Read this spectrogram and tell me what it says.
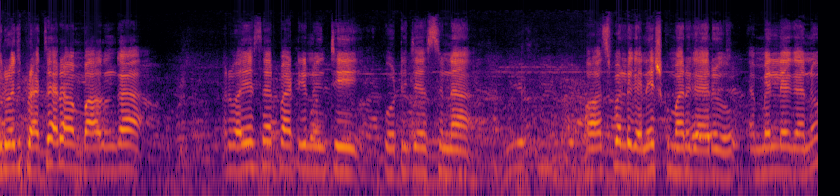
ఈరోజు ప్రచారం భాగంగా మరి వైఎస్ఆర్ పార్టీ నుంచి పోటీ చేస్తున్న వాసుపల్లి గణేష్ కుమార్ గారు ఎమ్మెల్యేగాను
